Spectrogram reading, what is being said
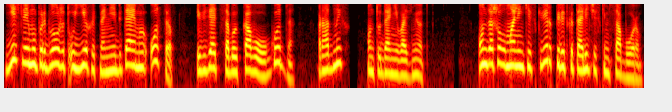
Если ему предложат уехать на необитаемый остров и взять с собой кого угодно, родных он туда не возьмет. Он зашел в маленький сквер перед католическим собором.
